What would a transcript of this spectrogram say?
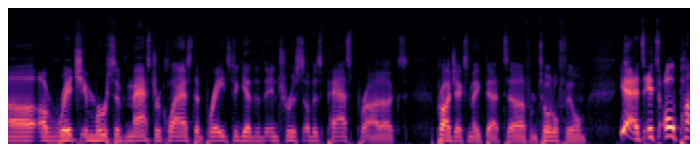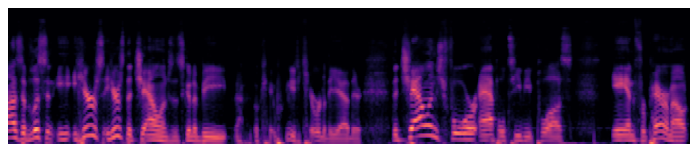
Uh, a rich, immersive masterclass that braids together the interests of his past products projects make that uh, from Total Film. Yeah, it's it's all positive. Listen, here's here's the challenge that's going to be. Okay, we need to get rid of the ad there. The challenge for Apple TV Plus and for Paramount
